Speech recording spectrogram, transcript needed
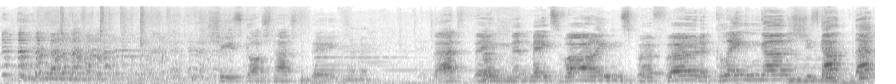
she's got that thing. That thing that makes vines prefer to cling. Cause she's got that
